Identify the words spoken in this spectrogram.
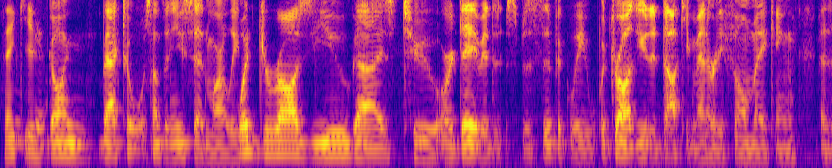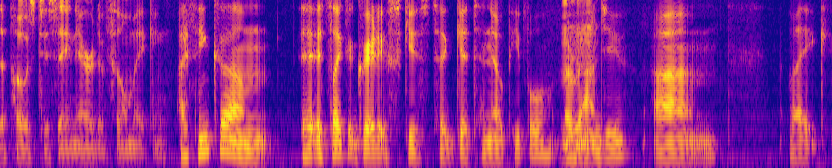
Thank you. Going back to something you said, Marley, what draws you guys to, or David specifically, what draws you to documentary filmmaking as opposed to, say, narrative filmmaking? I think um, it's like a great excuse to get to know people Mhm. around you. Um, like,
